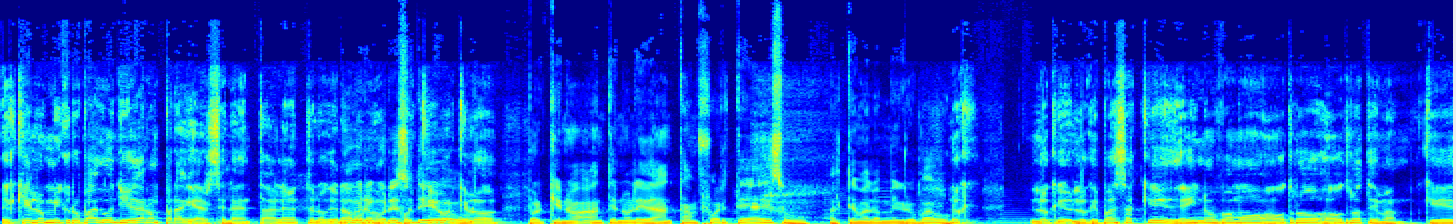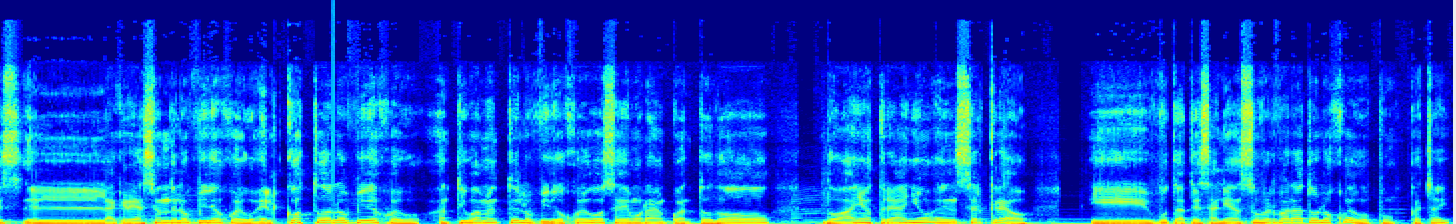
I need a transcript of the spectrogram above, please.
Es que los micropagos llegaron para quedarse, lamentablemente lo que No, pero por eso te digo. Porque lo, Porque no, antes no le daban tan fuerte a eso, al tema de los micropagos. Lo que, lo que, lo que pasa es que de ahí nos vamos a otro, a otro tema, que es el- la creación de los videojuegos, el costo de los videojuegos. Antiguamente los videojuegos se demoraban cuánto, dos, dos años, tres años en ser creados. Y puta, te salían súper baratos los juegos, pues, ¿cachai?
